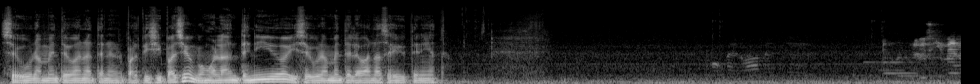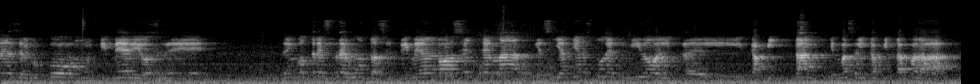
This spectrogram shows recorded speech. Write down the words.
seguramente van a tener participación, como la han tenido y seguramente la van a seguir teniendo. Luis Jiménez del grupo Multimedios. Eh, tengo tres preguntas. El primero es el tema que si ya tienes tú definido el, el capitán, quién va a ser el capitán para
